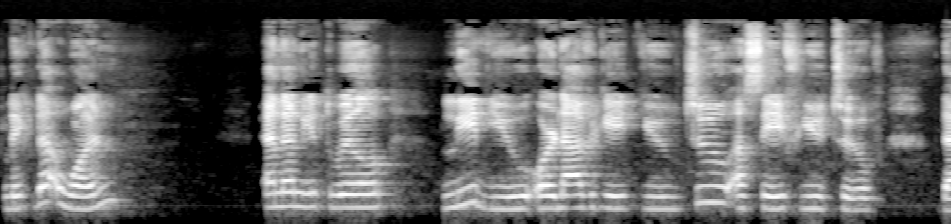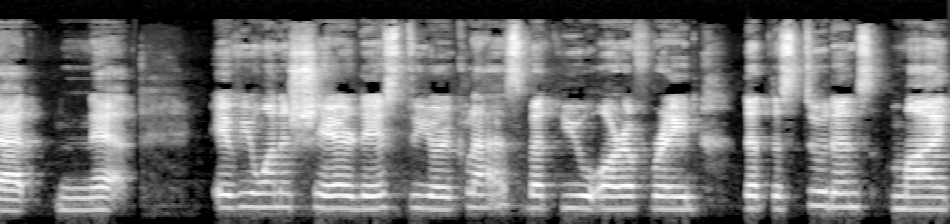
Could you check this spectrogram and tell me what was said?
click that one, and then it will lead you or navigate you to a safe YouTube.net if you want to share this to your class, but you are afraid that the students might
